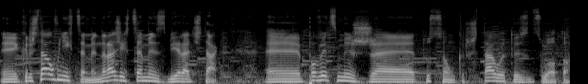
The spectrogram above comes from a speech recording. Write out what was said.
E, kryształów nie chcemy. Na razie chcemy zbierać tak. E, powiedzmy, że tu są kryształy, tu jest złoto.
